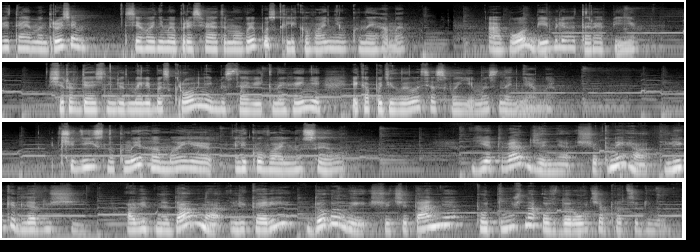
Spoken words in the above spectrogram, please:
Вітаємо, друзі! Сьогодні ми присвятимо випуск лікуванню книгами або бібліотерапії. Щиро вдячні Людмилі Безкровній, місцевій княгині, яка поділилася своїми знаннями. Чи дійсно книга має лікувальну силу? Є твердження, що книга ліки для душі. А віднедавна лікарі довели, що читання потужна оздоровча процедура.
